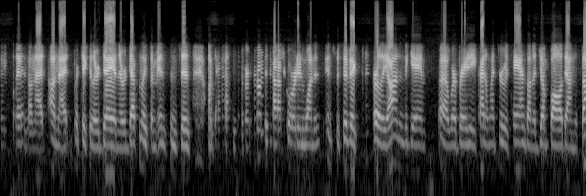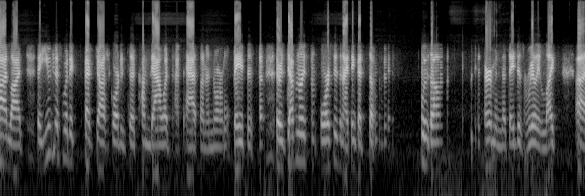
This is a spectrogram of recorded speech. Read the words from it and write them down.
make plays on that on that particular day. And there were definitely some instances on Josh Gordon, one in specific early on in the game. Uh, where Brady kind of went through his hands on a jump ball down the sidelines, that you just would expect Josh Gordon to come down with that pass on a normal basis. So there's definitely some forces, and I think that some of it was um, determined that they just really liked uh,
